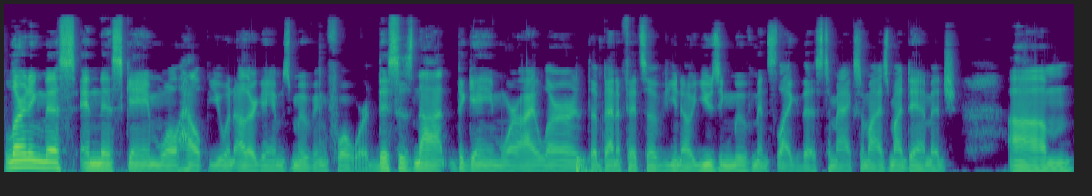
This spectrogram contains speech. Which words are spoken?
learning this in this game will help you in other games moving forward. This is not the game where I learn the benefits of, you know, using movements like this to maximize my damage. Um,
